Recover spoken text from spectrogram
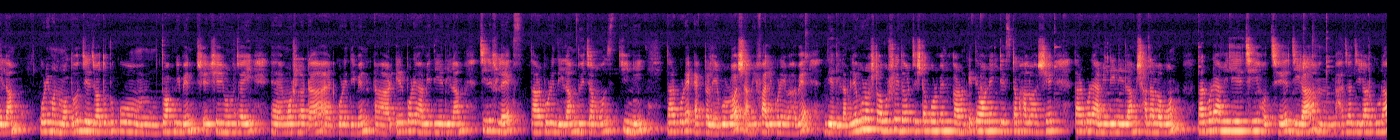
দিলাম। পরিমাণ মতো, যে যতটুকু টক নেবেন সেই অনুযায়ী মশলাটা অ্যাড করে দিবেন। আর এরপরে আমি দিয়ে দিলাম চিলি ফ্লেক্স তারপরে দিলাম দুই চামচ চিনি, তারপরে একটা লেবুর রস, আমি ফালি করে এভাবে দিয়ে দিলাম। লেবুর রসটা অবশ্যই দেওয়ার চেষ্টা করবেন, কারণ এতে অনেক টেস্টটা ভালো আসে। তারপরে আমি দিয়ে নিলাম সাদা লবণ, তারপরে আমি দিয়েছি হচ্ছে জিরা ভাজা জিরার গুঁড়া,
